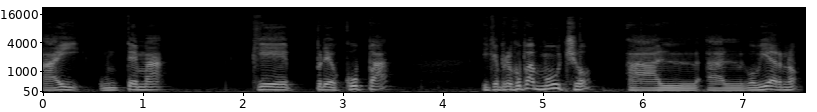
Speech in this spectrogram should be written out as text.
hay un tema que preocupa y que preocupa mucho al, gobierno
